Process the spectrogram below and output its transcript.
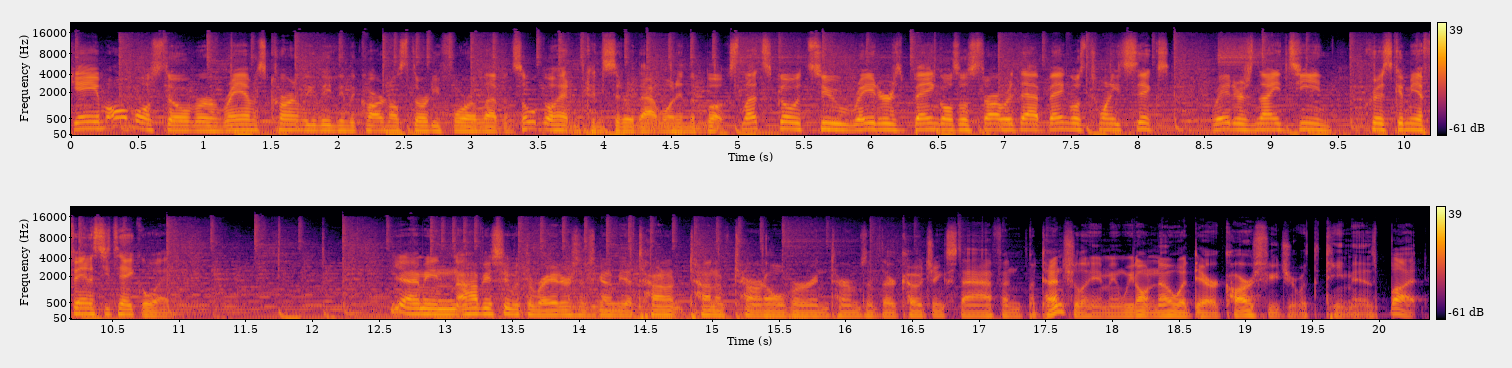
game almost over. Rams currently leading the Cardinals 34 11. So we'll go ahead and consider that one in the books. Let's go to Raiders Bengals. We'll start with that. Bengals 26, Raiders 19. Chris, give me a fantasy takeaway. Yeah, I mean, obviously with the Raiders, there's going to be a ton, ton of turnover in terms of their coaching staff, and potentially, I mean, we don't know what Derek Carr's future with the team is, but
